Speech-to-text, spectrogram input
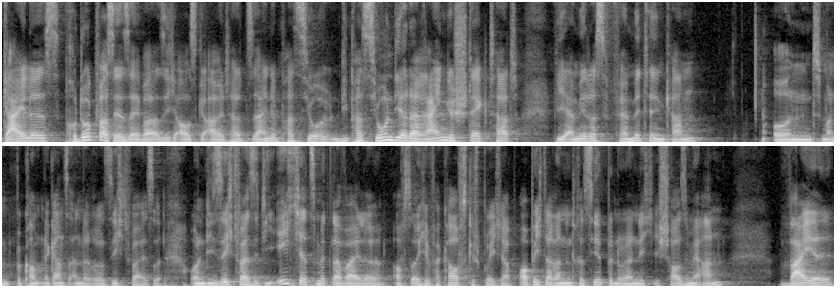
geiles Produkt, was er selber sich ausgearbeitet hat, seine Passion, die Passion, die er da reingesteckt hat, wie er mir das vermitteln kann. Und man bekommt eine ganz andere Sichtweise. Und die Sichtweise, die ich jetzt mittlerweile auf solche Verkaufsgespräche habe, ob ich daran interessiert bin oder nicht, ich schaue sie mir an, weil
